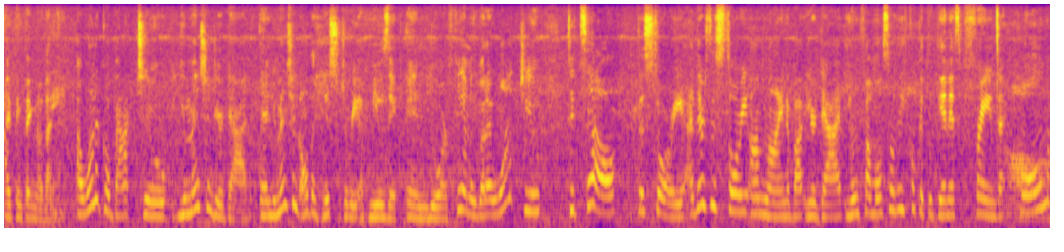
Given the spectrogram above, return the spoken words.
I think they know that. I want to go back to you mentioned your dad, and you mentioned all the history of music in your family, but I want you to tell. The story. Uh, There's this story online about your dad y un famoso disco que tú tienes framed at home.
